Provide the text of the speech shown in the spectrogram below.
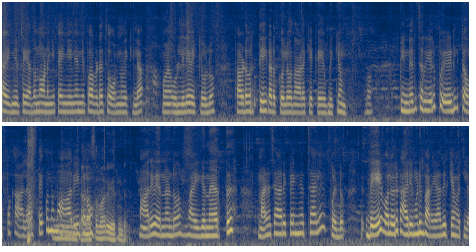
കഴിഞ്ഞിട്ടേ അതൊന്ന് ഉണങ്ങി കഴിഞ്ഞ് കഴിഞ്ഞാൽ ഇനിയിപ്പോൾ അവിടെ ചോർന്ന് വെക്കില്ല. ഉള്ളിലേ വെക്കുള്ളൂ. അപ്പോൾ അവിടെ വൃത്തിയായി കിടക്കുമല്ലോ നാളേക്കൊക്കെ ആകുമ്പോഴേക്കും അപ്പോൾ പിന്നെ ഒരു ചെറിയൊരു പേടി കേട്ടോ ഇപ്പൊ കാലാവസ്ഥയൊക്കെ ഒന്ന് മാറിയിരിക്കണോ? മാറി വരുന്നുണ്ട്. മാറി വരുന്നുണ്ടോ? വൈകുന്നേരത്ത് മഴ ചാറിക്കഴിഞ്ഞ് വെച്ചാൽ പെടും. ഇതേപോലെ ഒരു കാര്യം കൂടി പറയാതിരിക്കാൻ പറ്റില്ല.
